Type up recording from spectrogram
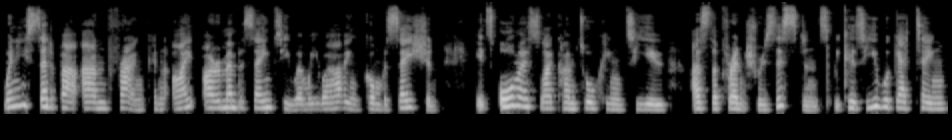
when you said about Anne Frank, and I I remember saying to you when we were having a conversation, it's almost like I'm talking to you as the French Resistance because you were getting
